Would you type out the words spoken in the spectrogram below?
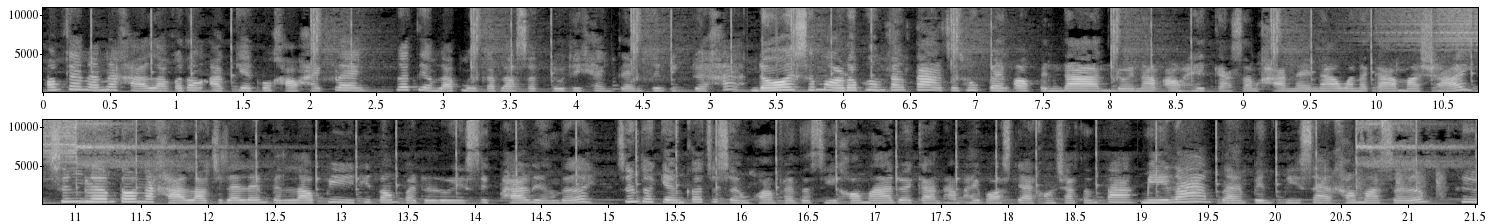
พร้อมกันนั้นนะคะ เราก็ต้องอัปเกรดพวกเขาให้แกร่งเพื่อเตรียมรับมือกับเราศัตรูที่แข็งแกร่งขึ้นอีกด้วยค่ะ โดยสมรภูมิต่างๆ จะถูกแบ่งออกเป็นด้าน โดยนำเอาเหตุการณ์สำคัญในหน้าวรรณกรรมมาใช้ ซึ่งเริ่มต้นนะคะ เราจะได้เล่นเป็นเล่าปีที่ต้องไปตะลุยศึกผ้าเหลืองเลย ซึ่งตัวเกมก็จะเสริมความแฟนตาซีเข้ามา โดยการทำให้บอสใหญ่ของฉากต่างๆ มีร่างแปลงเป็นปีศาจเข้ามาเสริม คือ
